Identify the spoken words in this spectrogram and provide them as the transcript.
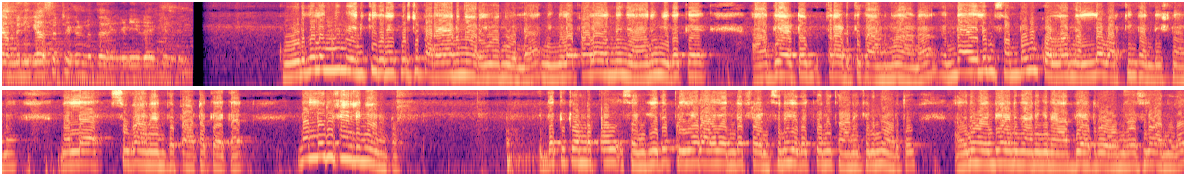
കമ്പനി കാസറ്റ് ഒക്കെ ഉണ്ട് തരങ്കണിയുടെ ഒക്കെ ഉണ്ട്. കൂടുതലൊന്നും എനിക്ക് ഇതിനെക്കുറിച്ച് പറയാനൊന്നും അറിയുമൊന്നുമില്ല നിങ്ങളെപ്പോലെ തന്നെ ഞാനും ഇതൊക്കെ ആദ്യമായിട്ടും ഇത്ര അടുത്ത് കാണുന്നതാണ്. എന്തായാലും സംഭവം കൊള്ളാം. നല്ല വർക്കിംഗ് കണ്ടീഷനാണ് നല്ല സുഖമാണ് എനിക്ക് പാട്ടൊക്കെ കേൾക്കാൻ. നല്ലൊരു ഫീലിംഗ് ആണ് കേട്ടോ ഇതൊക്കെ കണ്ടപ്പോൾ സംഗീത പ്രിയരായ എന്റെ ഫ്രണ്ട്സിനെ ഇതൊക്കെ ഒന്ന് കാണിക്കണം എന്ന് ഓർത്തു. അതിനുവേണ്ടിയാണ് ഞാനിങ്ങനെ ആദ്യമായിട്ട് ഓൺ വോയിസിൽ വന്നത്.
